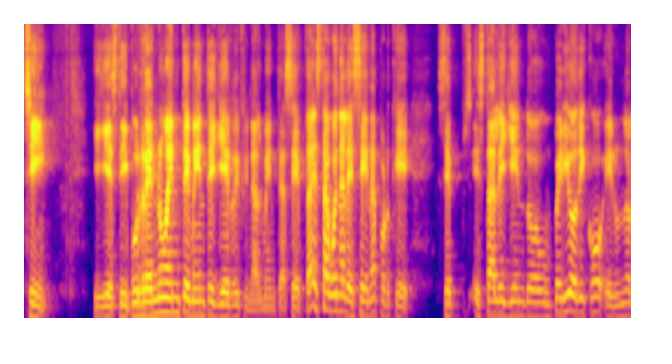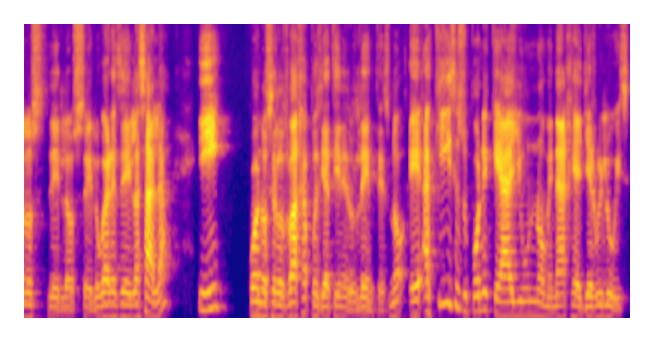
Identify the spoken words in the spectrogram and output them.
Sí, y este, pues renuentemente Jerry finalmente acepta. Está buena la escena porque se está leyendo un periódico en uno de los, eh, lugares de la sala y cuando se los baja, pues ya tiene los lentes, ¿no? Eh, aquí se supone que hay un homenaje a Jerry Lewis,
